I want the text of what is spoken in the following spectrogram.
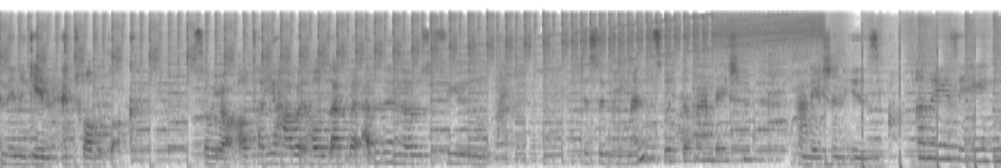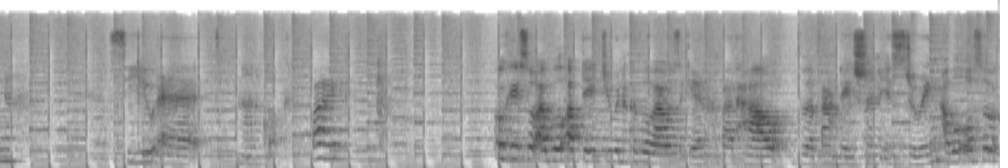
and then again at 12 o'clock. So yeah, I'll tell you how it holds up. But other than those few disagreements with the foundation, the foundation is amazing. See you at 9 o'clock. Bye. Okay, so I will update you in a couple of hours again about how the foundation is doing. I will also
